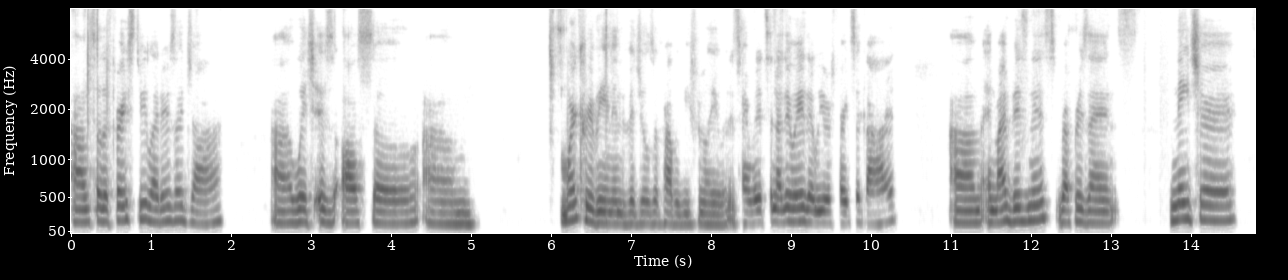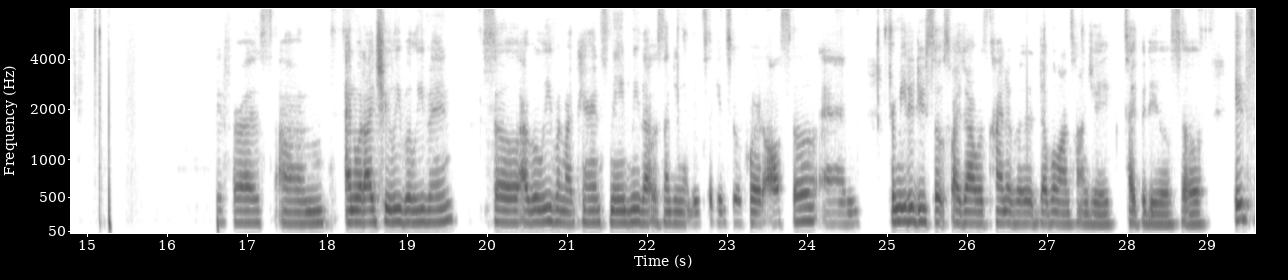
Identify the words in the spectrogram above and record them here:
Um, so the first three letters are Ja, uh, which is also um, more Caribbean individuals will probably be familiar with the term, but it's another way that we refer to God. Um, and my business represents nature for us um, and what I truly believe in. So I believe when my parents named me, that was something that they took into accord also. And for me to do Soaps by Jah was kind of a double entendre type of deal. So it's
